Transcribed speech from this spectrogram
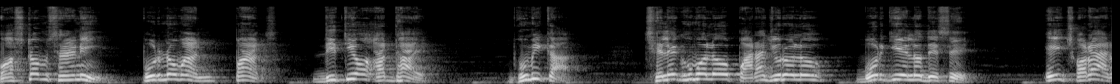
অষ্টম শ্রেণি, পূর্ণমান পাঁচ, দ্বিতীয় অধ্যায়। ভূমিকা, ছেলে ঘুমলো, পাড়া জুড়লো, বর্গী এলো দেশে। এই ছড়ার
